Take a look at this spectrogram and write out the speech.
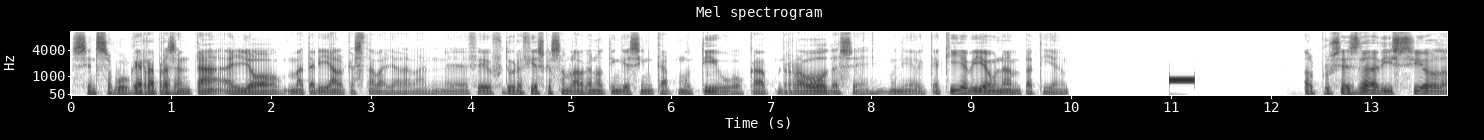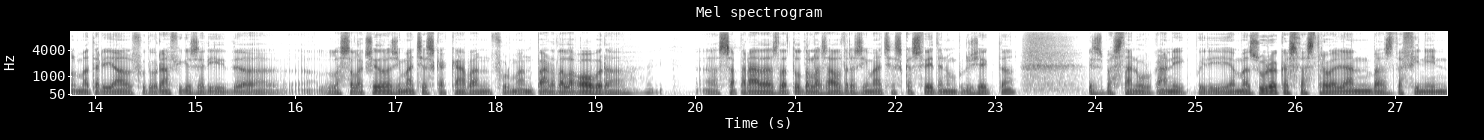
sense voler representar allò material que estava allà davant. Eh, fer fotografies que semblava que no tinguessin cap motiu o cap raó de ser. Aquí hi havia una empatia. El procés d'edició del material fotogràfic, és a dir, de la selecció de les imatges que acaben formant part de l'obra, eh, separades de totes les altres imatges que has fet en un projecte, és bastant orgànic, vull dir, a mesura que estàs treballant vas definint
